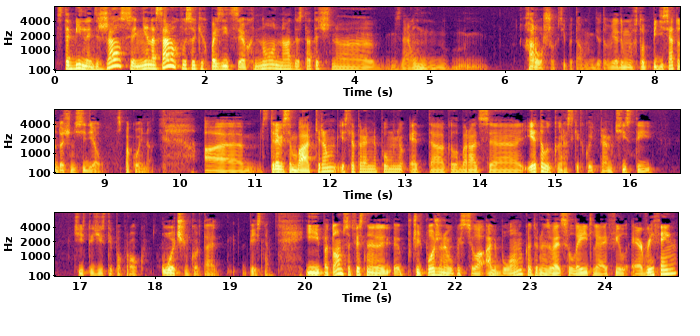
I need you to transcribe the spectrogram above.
стабильно держался, не на самых высоких позициях, но на достаточно, не знаю, хороших, типа там где-то, я думаю, в топ-50 он точно сидел спокойно. А, с Трэвисом Баркером, если я правильно помню, это коллаборация, и это вот как раз такой прям чистый, чистый-чистый поп-рок. Очень крутая песня. И потом, соответственно, чуть позже она выпустила альбом, который называется Lately I Feel Everything,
